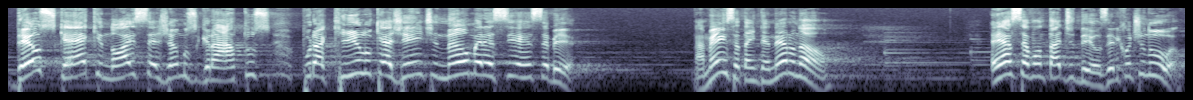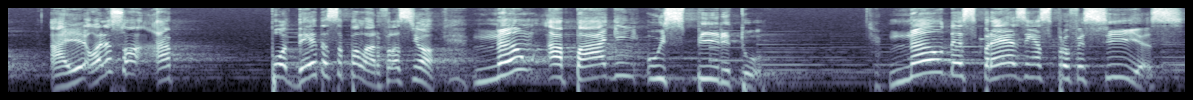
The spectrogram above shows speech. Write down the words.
Deus quer que nós sejamos gratos por aquilo que a gente não merecia receber. Amém? Você está entendendo ou não? Essa é a vontade de Deus. Ele continua. Aí, olha só a poder dessa palavra. Fala assim, ó: não apaguem o espírito, não desprezem as profecias,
